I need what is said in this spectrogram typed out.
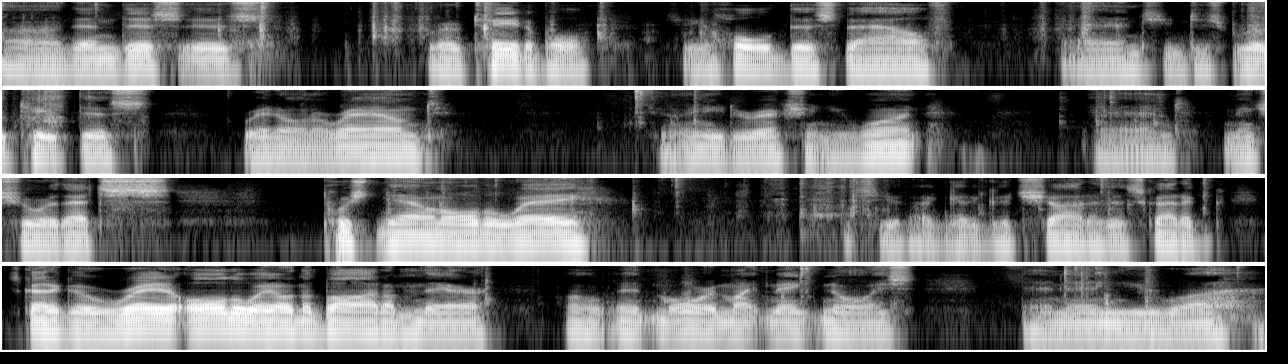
uh, then this is rotatable. So you hold this valve and you just rotate this right on around to any direction you want and make sure that's pushed down all the way. Let's see if I can get a good shot of it. It's got to it's got to go right all the way on the bottom there. Well, it, or it might make noise. And then you uh,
